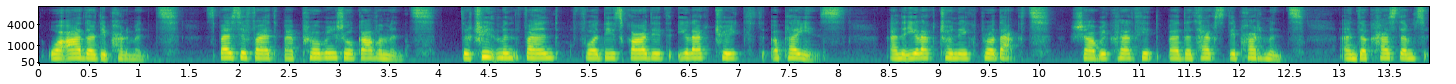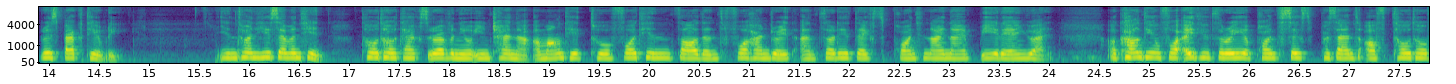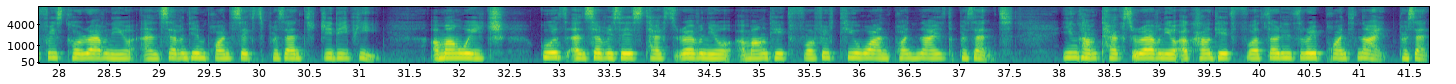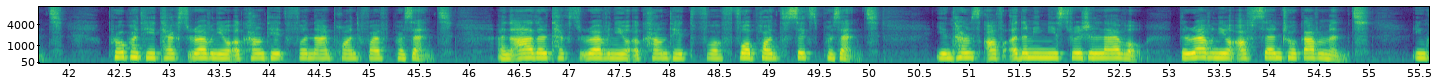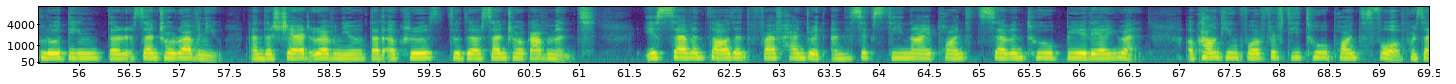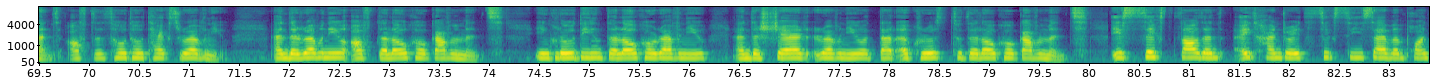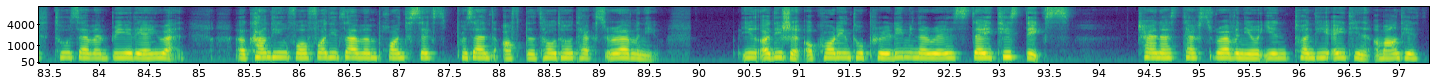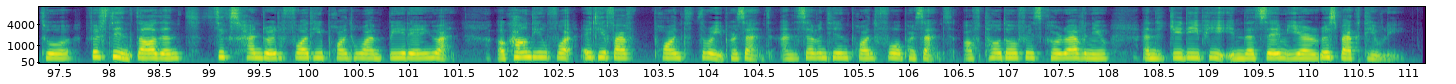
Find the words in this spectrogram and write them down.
or other departments specified by provincial governments. The treatment fund for discarded electric appliances and electronic products shall be collected by the tax departments and the customs respectively. In 2017, total tax revenue in China amounted to 14,436.99 billion yuan, accounting for 83.6% of total fiscal revenue and 17.6% GDP, among which goods and services tax revenue amounted for 51.9%, income tax revenue accounted for 33.9%, property tax revenue accounted for 9.5%, and other tax revenue accounted for 4.6%. In terms of administration level, the revenue of central government, including the central revenue and the shared revenue that accrues to the central government, is 7,569.72 billion yuan, accounting for 52.4% of the total tax revenue and the revenue of the local governments, including the local revenue and the shared revenue that accrues to the local government, is 6,867.27 billion yuan, accounting for 47.6% of the total tax revenue. In addition, according to preliminary statistics, China's tax revenue in 2018 amounted to 15,640.1 billion yuan, accounting for 85.3% and 17.4% of total fiscal revenue and GDP in the same year, respectively.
